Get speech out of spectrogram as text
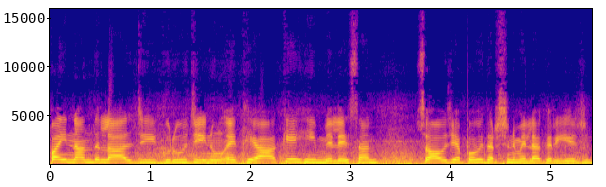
ਭਾਈ ਨੰਦ ਲਾਲ ਜੀ ਗੁਰੂ ਜੀ ਨੂੰ ਇੱਥੇ ਆ ਕੇ ਹੀ ਮਿਲੇ ਸਨ। ਸੋ ਆਓ ਜੀ ਆਪਾਂ ਵੀ ਦਰਸ਼ਨ ਮੇਲਾ ਕਰੀਏ ਜੀ।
